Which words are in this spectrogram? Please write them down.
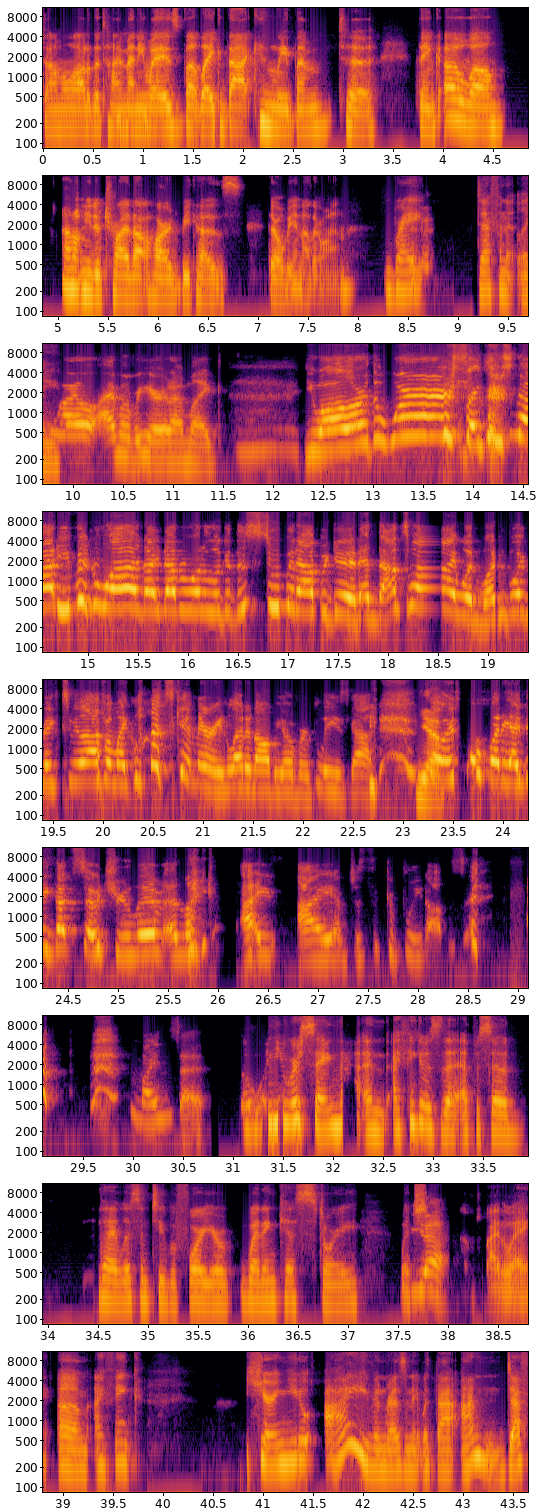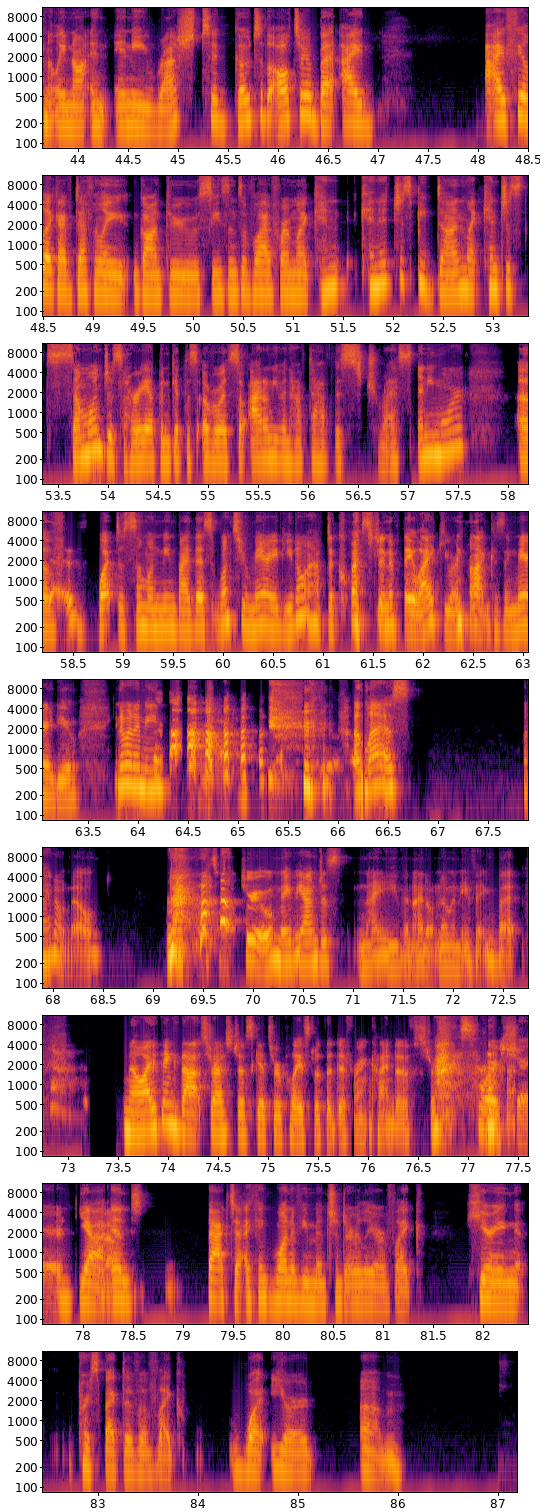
dumb a lot of the time mm-hmm. anyways but like that can lead them to think oh well i don't need to try that hard because there will be another one Right. Definitely. While I'm over here and I'm like, you all are the worst. Like, there's not even one. I never want to look at this stupid app again. And that's why when one boy makes me laugh, I'm like, let's get married. Let it all be over, please, God. yeah So it's so funny. I think that's so true, Liv. And like, I, I am just the complete opposite mindset. When you were saying that, and I think it was the episode that I listened to before your wedding kiss story, which yeah. by the way. Um, I think hearing you, I even resonate with that. I'm definitely not in any rush to go to the altar, but I I feel like I've definitely gone through seasons of life where I'm like, can can it just be done? Like, can just someone just hurry up and get this over with so I don't even have to have this stress anymore of Yes. what does someone mean by this? Once you're married, you don't have to question if they like you or not because they married you. You know what I mean? Unless I don't know. That's not true. Maybe I'm just naive and I don't know anything, but no, I think that stress just gets replaced with a different kind of stress. for sure. Yeah. Yeah. And back to, I think one of you mentioned earlier of like hearing perspective of like what your, um,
